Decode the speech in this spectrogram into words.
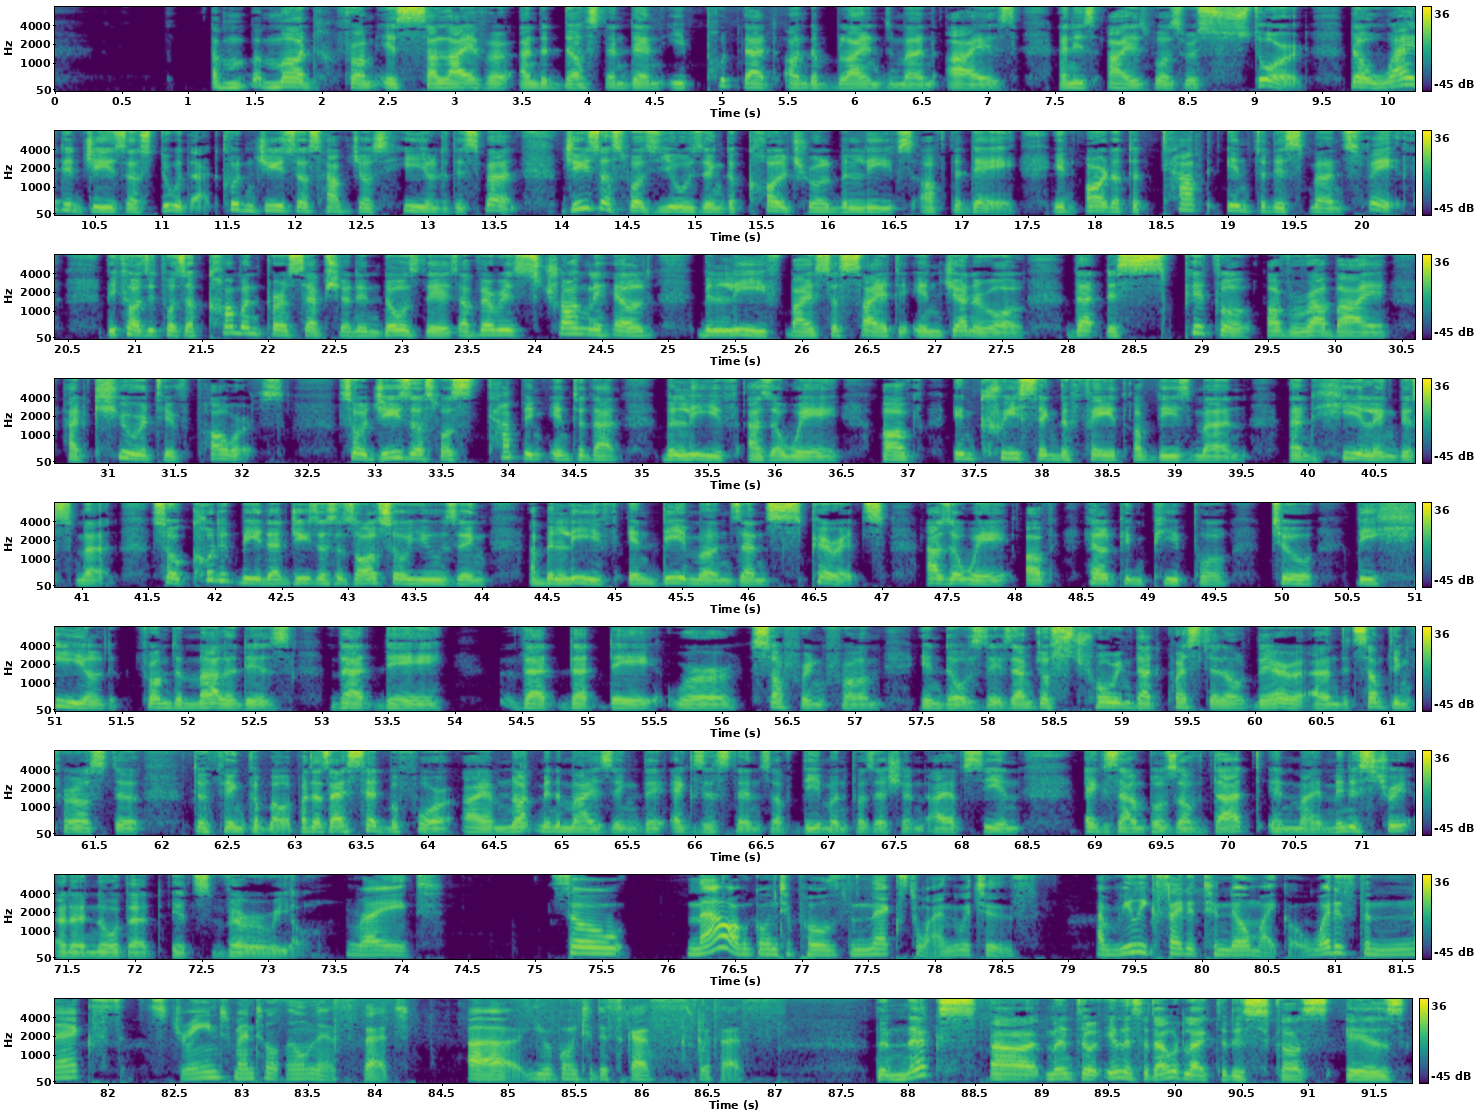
a mud from his saliva and the dust and then he put that on the blind man's eyes and his eyes was restored. Now why did jesus do that? Couldn't jesus have just healed this man? Jesus was using the cultural beliefs of the day in order to tap into this man's faith because it was a common perception in those days a very strongly held belief by society in general that the spittle of rabbi had curative powers. So Jesus was tapping into that belief as a way of increasing the faith of these men and healing this man. So could it be that Jesus is also using a belief in demons and spirits as a way of helping people to be healed from the maladies that they that that they were suffering from in those days. I'm just throwing that question out there and it's something for us to to think about. But as I said before, I am not minimizing the existence of demon possession. I have seen examples of that in my ministry and I know that it's very real. Right. So now I'm going to pose the next one, which is I'm really excited to know, Michael, what is the next strange mental illness that uh, you're going to discuss with us? The next uh, mental illness that I would like to discuss is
